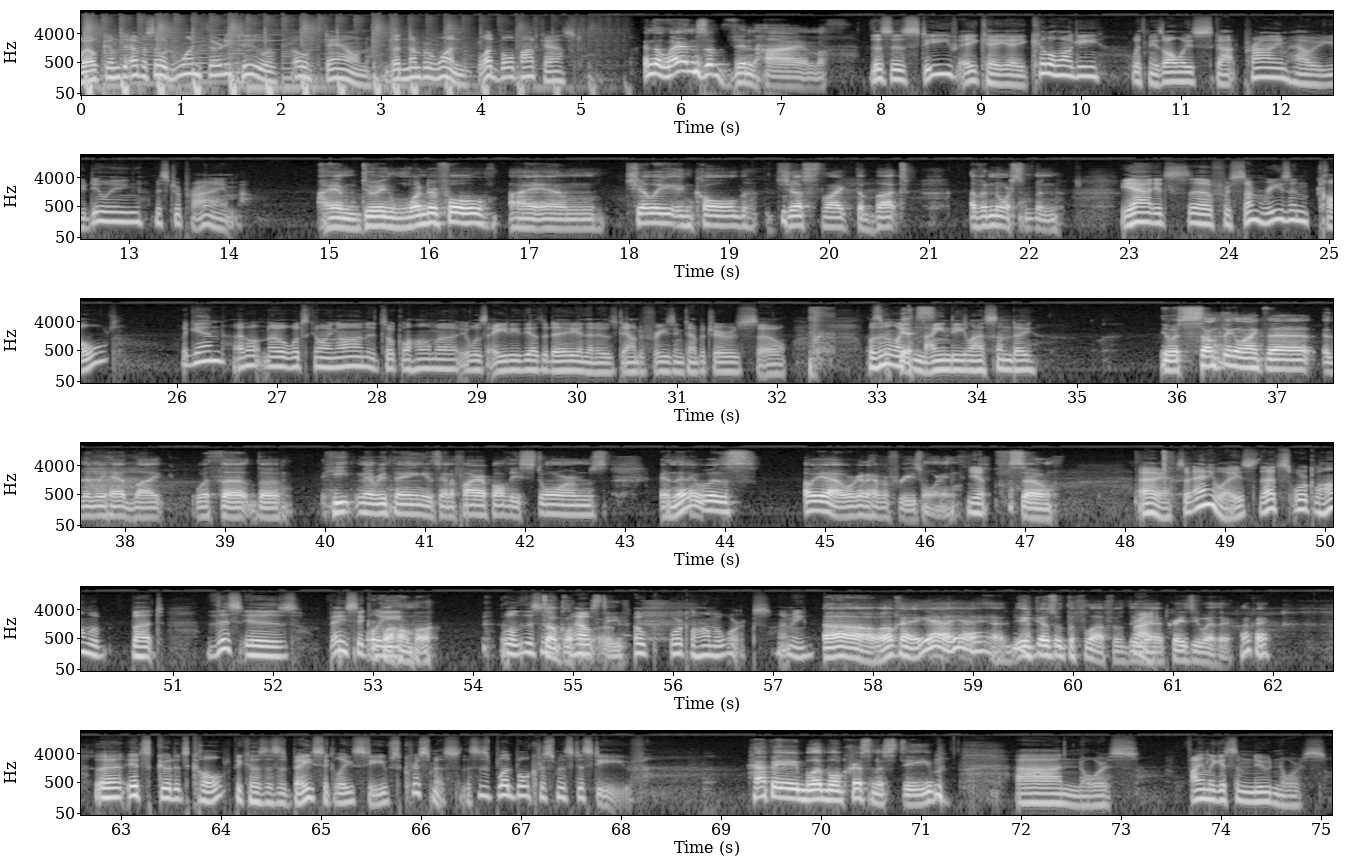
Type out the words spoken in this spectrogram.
welcome to episode 132 of Both Down, the number one Blood Bowl podcast. In the lands of Vinheim. This is Steve, aka Kilowoggy. With me, as always, Scott Prime. How are you doing, Mr. Prime? I am doing wonderful. I am chilly and cold, just like the butt of a Norseman. Yeah, it's uh, for some reason cold again. I don't know what's going on. It's Oklahoma. It was 80 the other day, and then it was down to freezing temperatures. So, wasn't it like Yes. 90 last Sunday? It was something like that, and then we had like with the the heat and everything is going to fire up all these storms, and then it was, oh yeah, we're going to have a freeze warning. Yep. So oh, Okay. So, anyways, that's Oklahoma, but this is basically Oklahoma. Well, this is Oklahoma, how Steve. O- Oklahoma works. I mean, Oh, okay, yeah, yeah, yeah. It goes with the fluff of the uh, crazy weather. Okay. uh, it's good. It's cold because this is basically Steve's Christmas. This is Blood Bowl Christmas to Steve. Happy Blood Bowl Christmas, Steve. Ah, Norse. Finally get some new Norse.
